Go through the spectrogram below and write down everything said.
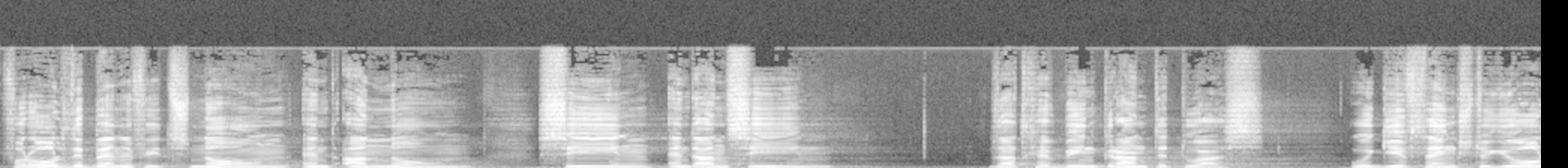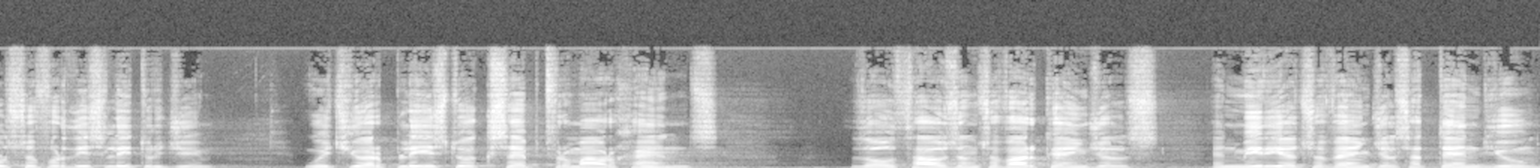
for all the benefits known and unknown, seen and unseen, that have been granted to us. We give thanks to you also for this liturgy, which you are pleased to accept from our hands. Though thousands of archangels and myriads of angels attend you,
